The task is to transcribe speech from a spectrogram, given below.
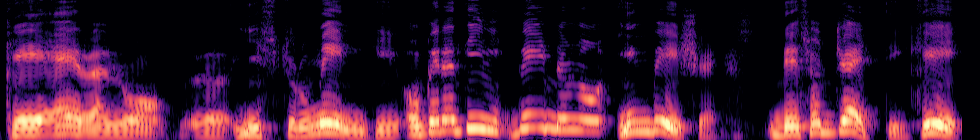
che erano eh, gli strumenti operativi, vedono invece dei soggetti che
